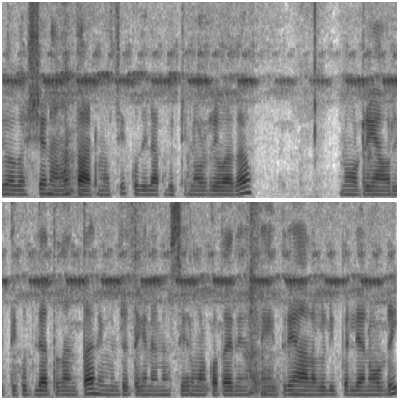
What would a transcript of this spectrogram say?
ಇವಾಗಷ್ಟೇ ನಾನು ತಾಟ್ ಮುಚ್ಚಿ ಕುದಿಲಾಕ್ಬಿಟ್ಟು ಬಿಟ್ಟು ನೋಡ್ರಿ ಇವಾಗ. ನೋಡಿರಿ ಯಾವ ರೀತಿ ಕುದ್ಲತ್ತದಂತ ನಿಮ್ಮ ಜೊತೆಗೆ ನಾನು ಶೇರ್ ಮಾಡ್ಕೊತಾ ಇದ್ದೀನಿ ಸ್ನೇಹಿತರೆ, ಆಲೂಗಡ್ಡೆ ಪಲ್ಯ ನೋಡಿರಿ.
